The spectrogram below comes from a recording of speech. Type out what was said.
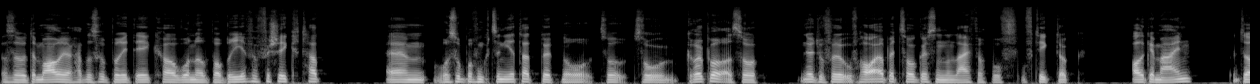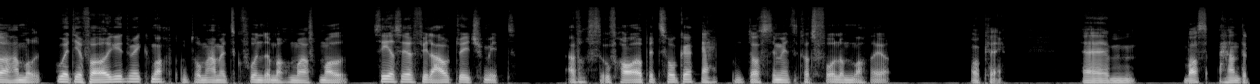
also der Mario hat eine super Idee gehabt, wo er ein paar Briefe verschickt hat, ähm, wo super funktioniert hat, dort noch so, so gröber, also nicht auf, auf HR bezogen, sondern einfach auf, auf TikTok allgemein. Da haben wir gute Erfahrungen damit gemacht und darum haben wir jetzt gefunden, machen wir einfach mal sehr, sehr viel Outreach mit, einfach auf HR bezogen. Ja. Und das sind wir jetzt gerade voll am machen, ja. Okay. Ähm, was habt ihr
